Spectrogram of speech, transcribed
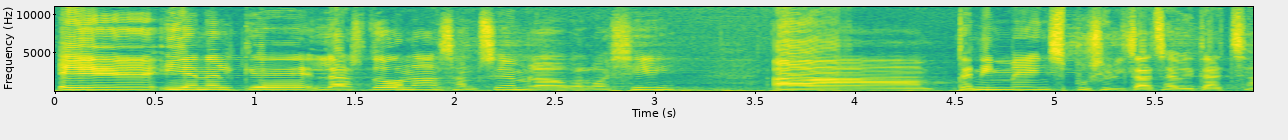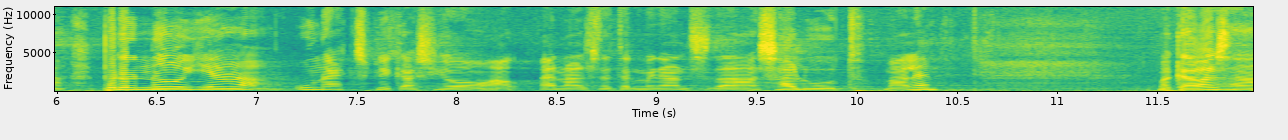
Eh, i en el que les dones, em sembla, o alguna així, eh, tenim menys possibilitats d'habitatge. Però no hi ha una explicació en els determinants de salut. Vale? M'acabes de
